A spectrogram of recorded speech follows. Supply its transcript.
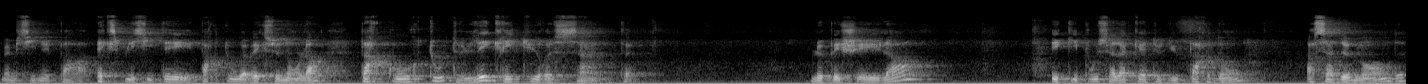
même s'il n'est pas explicité partout avec ce nom-là, parcourt toute l'écriture sainte. Le péché est là et qui pousse à la quête du pardon, à sa demande,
